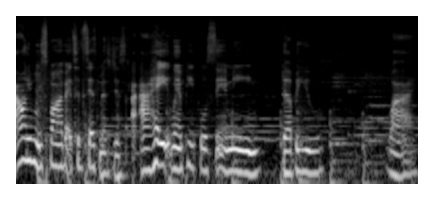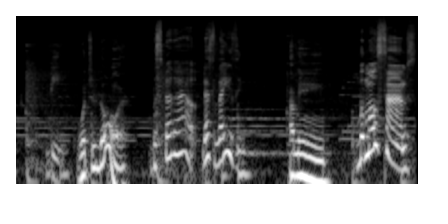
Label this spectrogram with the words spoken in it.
I don't even respond back to the text messages. I, I hate when people send me W Y D. What you doing? But spell it out. That's lazy. I mean, But most times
